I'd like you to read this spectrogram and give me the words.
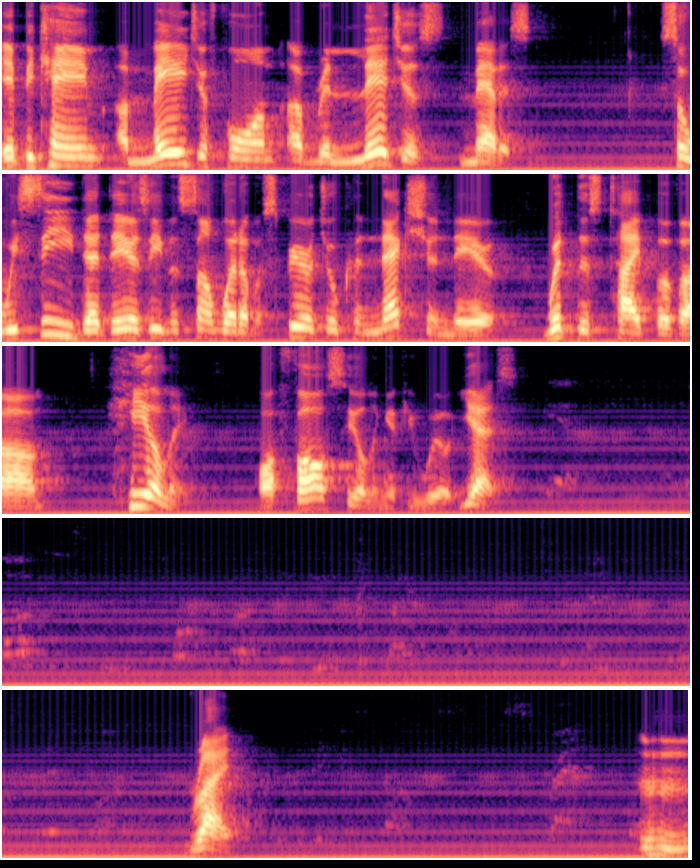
it became a major form of religious medicine. So we see that there's even somewhat of a spiritual connection there with this type of um, healing or false healing, if you will. Yes. Right. Mm-hmm.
